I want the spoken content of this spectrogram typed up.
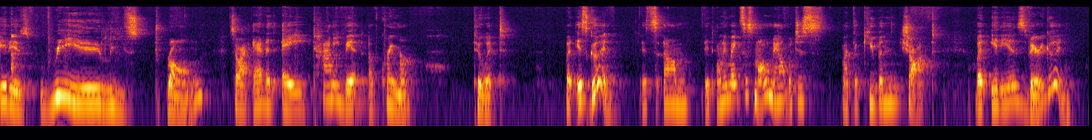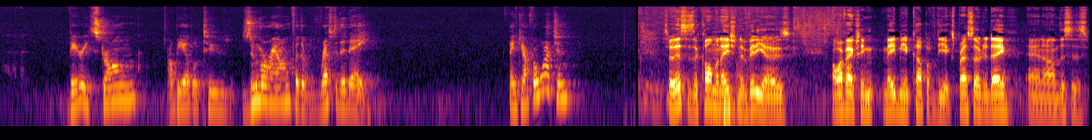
It is really strong. So I added a tiny bit of creamer to it. But it's good. It's um it only makes a small amount, which is like a Cuban shot, but it is very good. Very strong. I'll be able to zoom around for the rest of the day. Thank y'all for watching. So this is a culmination of videos. My wife actually made me a cup of the espresso today, and um, this is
